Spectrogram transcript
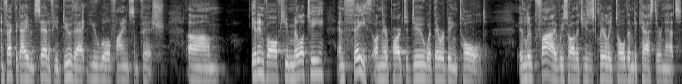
in fact, the guy even said, if you do that, you will find some fish. Um, it involved humility and faith on their part to do what they were being told. In Luke 5, we saw that Jesus clearly told them to cast their nets.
